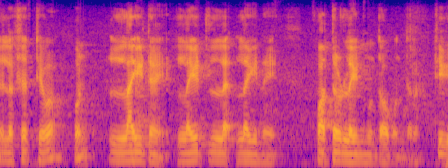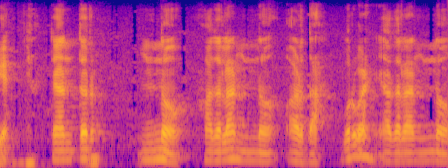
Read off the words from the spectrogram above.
हे लक्षात ठेवा. पण लाइट आहे. लाइट लाईन आहे. पातळ लाईन म्हणतो आपण त्याला. ठीक आहे? त्यानंतर न हा झाला न अर्धा. बरोबर आहे? हा झाला न.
